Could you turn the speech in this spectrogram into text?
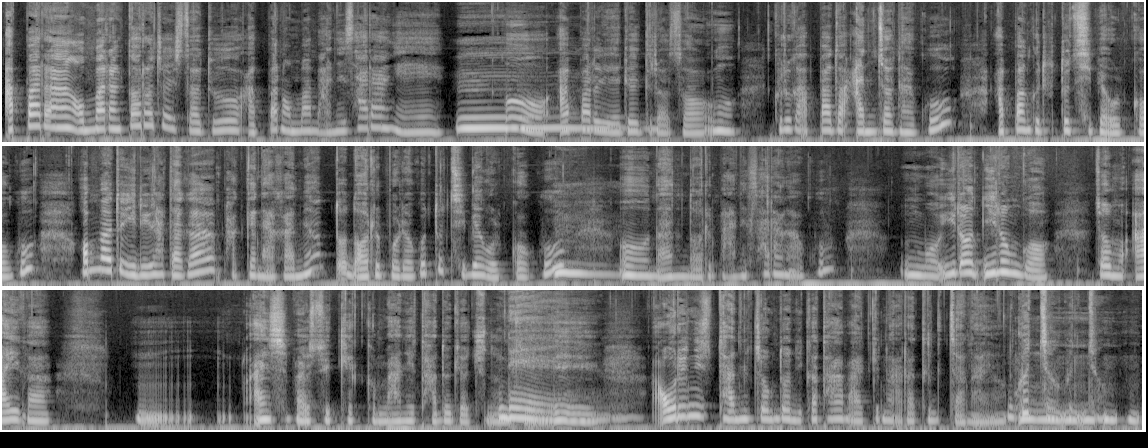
아빠랑 엄마랑 떨어져 있어도 아빠는 엄마 많이 사랑해. 음. 어, 아빠를 예를 들어서. 어, 그리고 아빠도 안전하고, 아빠는 그리고 또 집에 올 거고, 엄마도 일을 하다가 밖에 나가면 또 너를 보려고 또 집에 올 거고, 음. 어, 나는 너를 많이 사랑하고, 뭐, 이런, 이런 거. 좀 아이가 음, 안심할 수 있게끔 많이 다독여 주는 네. 게 예. 어린이집 다닐 정도니까 다 말귀는 알아듣잖아요. 그렇죠, 음, 그렇죠. 음, 음,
